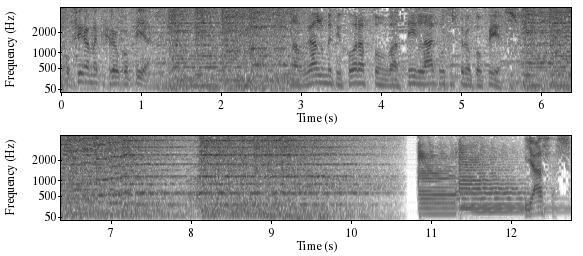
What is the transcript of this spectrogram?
Αποφύγαμε τη χρεοκοπία. Να βγάλουμε τη χώρα από τον βαθύ λάκκο της χρεοκοπίας. Γεια σας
